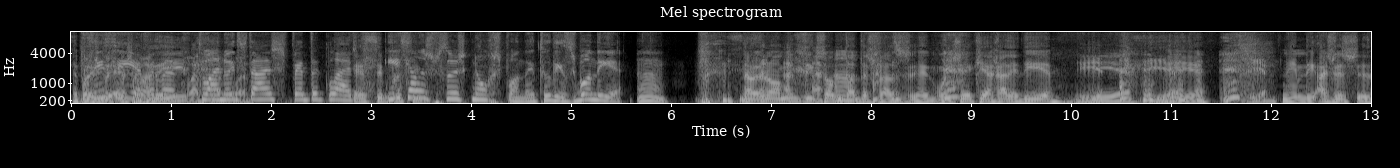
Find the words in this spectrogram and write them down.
É para- Sim, é sim, é para verdade. Claro, tu à claro, noite claro. estás espetacular. É e aquelas assim. pessoas que não respondem, tu dizes bom dia. Hum. Não, eu normalmente digo só metade das frases. É, Quando chego aqui à rádio é dia. Yeah. Dia. Yeah. Nem me digo. Às vezes eh,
